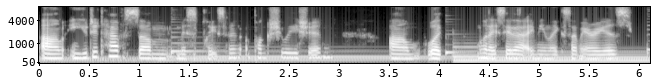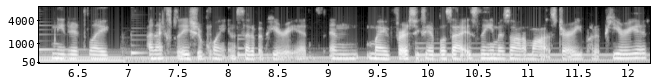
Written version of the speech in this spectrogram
Um, you did have some misplacement of punctuation. Um, like when I say that, I mean like some areas needed like an explanation point instead of a period. And my first example is that is Liam is not a monster. You put a period.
